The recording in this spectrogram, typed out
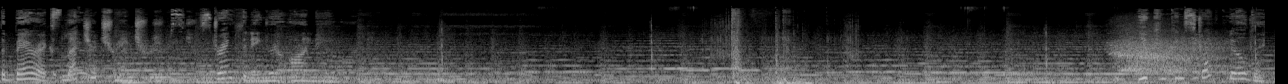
The barracks let you train troops, strengthening your army. You can construct buildings.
